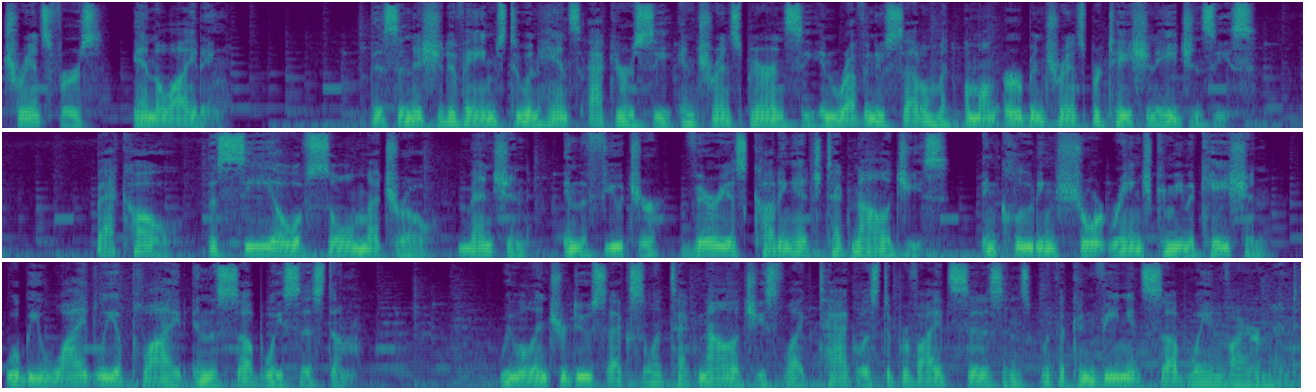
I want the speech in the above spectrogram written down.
transfers, and alighting. This initiative aims to enhance accuracy and transparency in revenue settlement among urban transportation agencies. Baek Ho, the CEO of Seoul Metro, mentioned, in the future, various cutting edge technologies, including short range communication, will be widely applied in the subway system. We will introduce excellent technologies like tagless to provide citizens with a convenient subway environment.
